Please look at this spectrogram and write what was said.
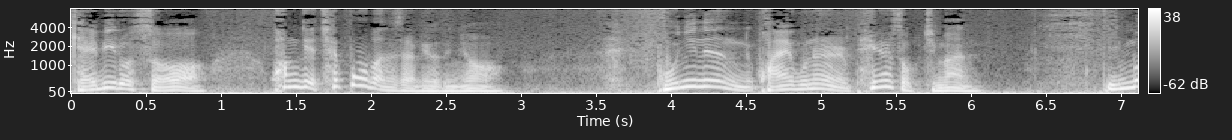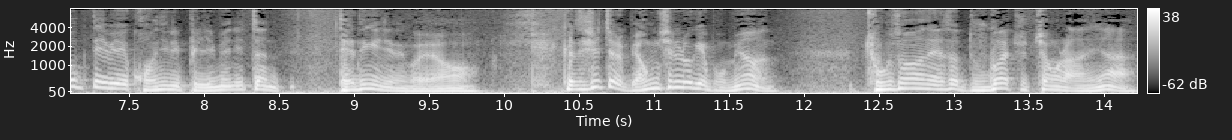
계비로서 황제의 책봉을 받는 사람이거든요. 본인은 광해군을 폐위할 수 없지만 임목대비의 권위를 빌리면 일단 대등해지는 거예요. 그래서 실제로 명실록에 보면 조선에서 누가 주청을 하느냐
